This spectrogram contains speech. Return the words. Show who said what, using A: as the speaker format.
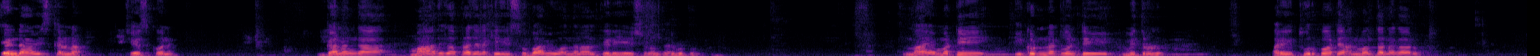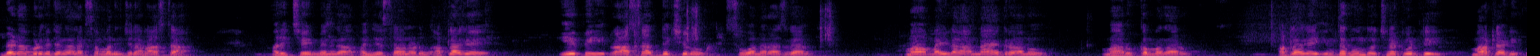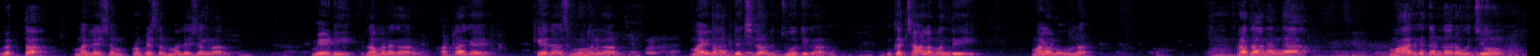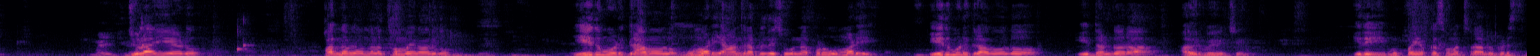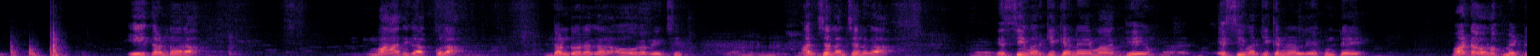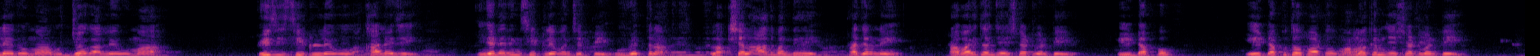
A: జెండావిష్కరణ చేసుకొని ఘనంగా మాదిగ ప్రజలకి శుభాభివందనాలు తెలియజేయడం జరుగుతుంది. నా ఎమ్మటి ఇక్కడున్నటువంటి మిత్రులు మరి తూర్పాటి హనుమంతన్న గారు బేడా బుడగ జంగాలకు సంబంధించిన రాష్ట్ర మరి చైర్మన్గా పనిచేస్తూ ఉన్నాడు. అట్లాగే ఏపీ రాష్ట్ర అధ్యక్షులు సువర్ణరాజు గారు మా మహిళా నాయకురాలు మా రుక్కమ్మ గారు అట్లాగే ఇంతకుముందు వచ్చినటువంటి మాట్లాడి వ్యక్త మల్లేశం ప్రొఫెసర్ మల్లేశం గారు మేడి రమణ గారు అట్లాగే కేదాస్ మోహన్ గారు మహిళా అధ్యక్షురాలు జ్యోతి గారు. ఇంకా చాలామంది మనలో ఉన్నారు. ప్రధానంగా మాదిగ దండోర ఉద్యమం జూలై ఏడు పంతొమ్మిది వందల తొంభై నాలుగు ఈదుమూడి గ్రామంలో ఉమ్మడి ఆంధ్రప్రదేశ్ ఉన్నప్పుడు ఉమ్మడి ఈదుమూడి గ్రామంలో ఈ దండోర ఆవిర్భవించింది. ఇది ముప్పై ఒక్క సంవత్సరాలు గడుస్తుంది. ఈ దండోర మాదిగ హక్కుల దండోరగా గౌరవించి అంచెలంచెలుగా ఎస్సీ వర్గీకరణే మా ధ్యేయం. ఎస్సీ వర్గీకరణ లేకుంటే మా డెవలప్మెంట్ లేదు మా ఉద్యోగాలు లేవు మా పీజీ సీట్లు లేవు కాలేజీ ఇంజనీరింగ్ సీట్లు లేవని చెప్పి ఉవ్వెత్తున లక్షలాది మంది ప్రజల్ని ప్రభావితం చేసినటువంటి ఈ డప్పు. ఈ డప్పుతో పాటు మమ్మకం చేసినటువంటి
